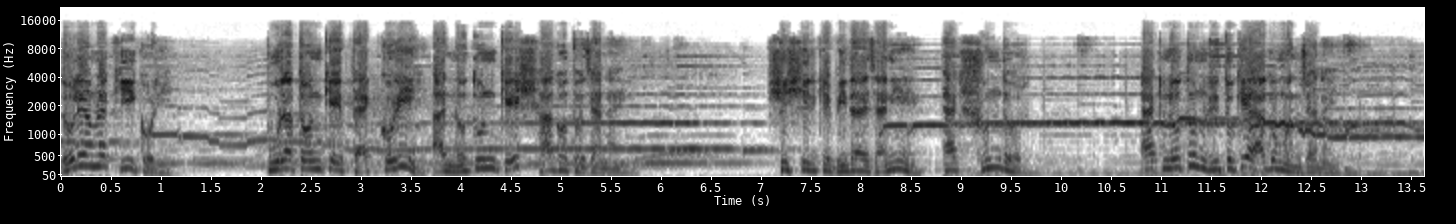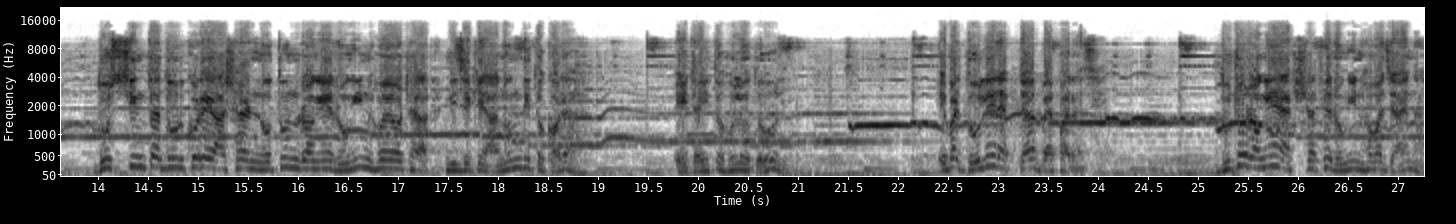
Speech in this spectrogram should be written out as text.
দোলে আমরা কি করি? পুরাতনকে ত্যাগ করি আর নতুনকে স্বাগত জানাই। শিশিরকে বিদায় জানিয়ে এক সুন্দর এক নতুন ঋতুকে আগমন জানাই। দুশ্চিন্তা দূর করে আসার নতুন রঙে রঙিন হয়ে ওঠা, নিজেকে আনন্দিত করা, এটাই তো হলো দোল। এবার দোলের একটা ব্যাপার আছে। দুটো রঙে একসাথে রঙিন হওয়া যায় না।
